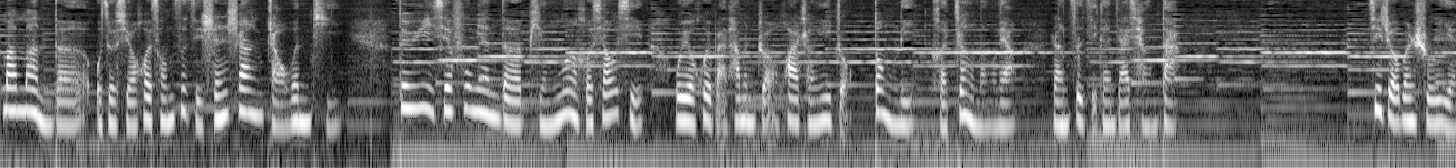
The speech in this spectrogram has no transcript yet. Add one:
慢慢的，我就学会从自己身上找问题。”对于一些负面的评论和消息，我也会把它们转化成一种动力和正能量，让自己更加强大。记者问舒莹：“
